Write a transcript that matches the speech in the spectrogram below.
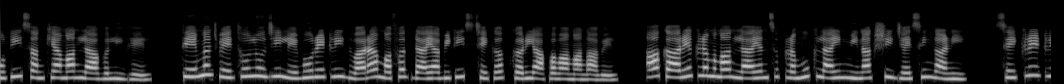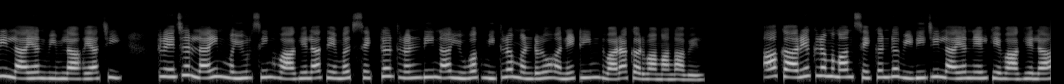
મોટી સંખ્યામાં લાભ લીધેલ. તેમજ પેથોલોજી લેબોરેટરી દ્વારા મફત ડાયાબિટીસ ચેકઅપ કરી આપવામાં આવેલ. આ કાર્યક્રમમાં લાયન્સ પ્રમુખ lion Minakshi Jaisinghani, secretary lion Vimla Hayachi treasurer lion Mayursinh Vaghela તેમજ સેક્ટર ત્રણ ડીના યુવક મિત્ર મંડળો અને ટીમ દ્વારા કરવામાં આવેલ. આ કાર્યક્રમમાં સેકન્ડ VDG lion L K Vaghela,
